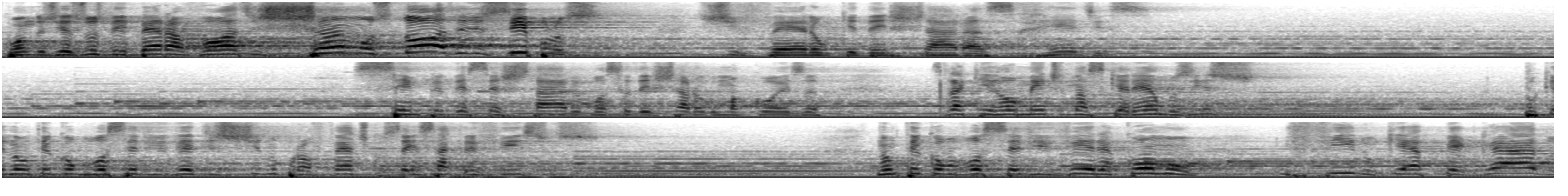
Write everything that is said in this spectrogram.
Quando Jesus libera a voz e chama os doze discípulos, tiveram que deixar as redes. Sempre é necessário você deixar alguma coisa. Será que realmente nós queremos isso? Porque não tem como você viver destino profético sem sacrifícios. Não tem como você viver, é como um filho que é apegado.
